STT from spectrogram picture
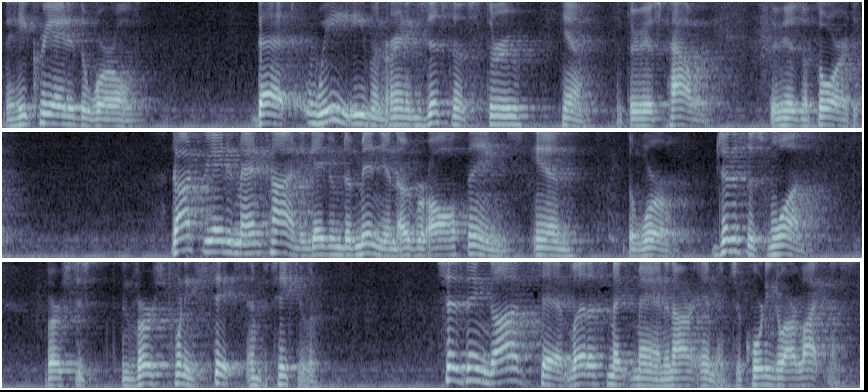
that He created the world, that we even are in existence through Him and through His power, through His authority. God created mankind and gave him dominion over all things in the world. Genesis 1, verses, in verse 26 in particular, says, Then God said, Let us make man in our image, according to our likeness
